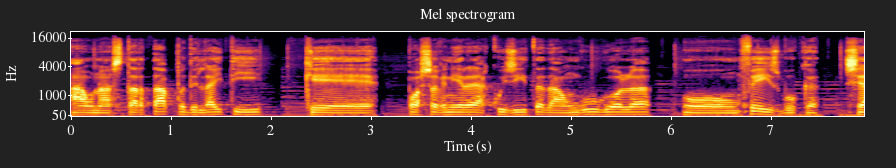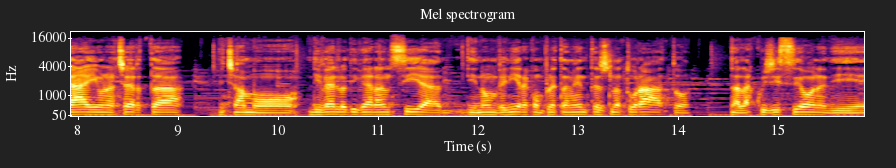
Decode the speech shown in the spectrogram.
a una startup dell'IT che possa venire acquisita da un Google o un Facebook. Se hai una certa diciamo, livello di garanzia di non venire completamente snaturato dall'acquisizione di,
